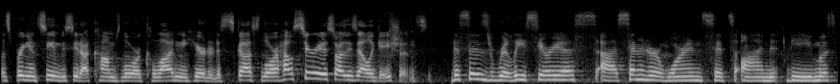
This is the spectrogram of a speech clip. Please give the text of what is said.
Let's bring in CNBC.com's Lora Kolodny here to discuss. Lora, how serious are these allegations? This is really serious. Uh, Senator Warren sits on the most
